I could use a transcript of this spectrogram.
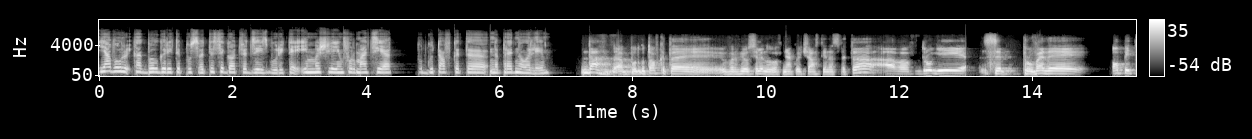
Явор, как българите по света се готвят за изборите? Имаш ли информация? Подготовката напреднала ли? Да, подготовката е върви усилено в някои части на света, а в други се проведе опит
